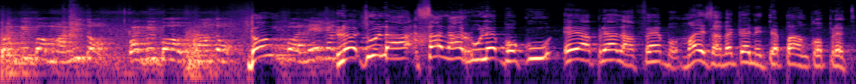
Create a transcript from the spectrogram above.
gbígbọ́ gbígbọ́ Donc, le jour là, ça l'a roulé beaucoup. Et après, à la fin, bon, moi, je savais qu'elle n'était pas encore prête.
